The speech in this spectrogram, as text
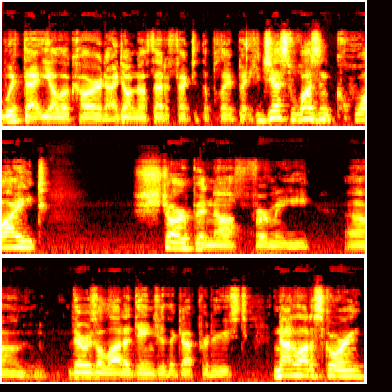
with that yellow card. I don't know if that affected the play, but he just wasn't quite sharp enough for me. Um, there was a lot of danger that got produced. Not a lot of scoring,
